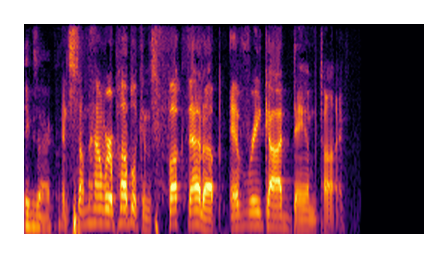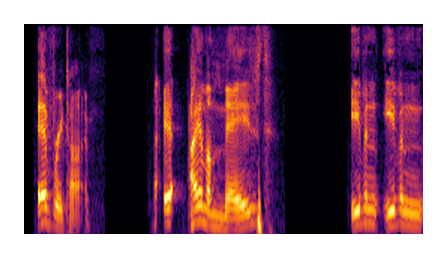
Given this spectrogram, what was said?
Exactly. And somehow Republicans fuck that up every goddamn time. Every time. It, I am amazed. Even even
